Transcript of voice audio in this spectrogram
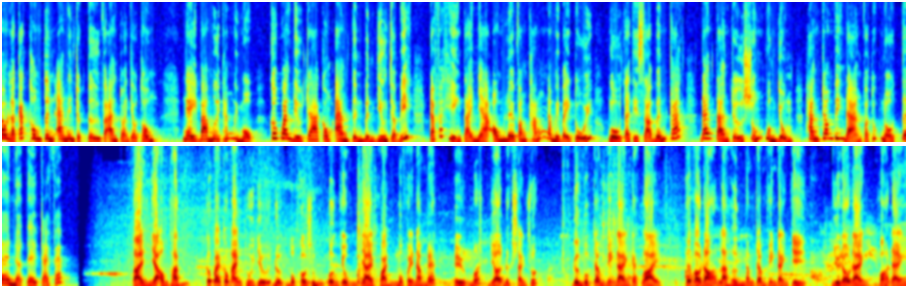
Theo là các thông tin an ninh trật tự và an toàn giao thông. Ngày 30 tháng 11, Cơ quan điều tra Công an tỉnh Bình Dương cho biết đã phát hiện tại nhà ông Lê Văn Thắng, 57 tuổi, ngụ tại thị xã Bến Cát, đang tàn trữ súng quân dụng, hàng trăm viên đạn và thuốc nổ TNT trái phép. Tại nhà ông Thắng, cơ quan công an thu giữ được một khẩu súng quân dụng dài khoảng 1,5 mét hiệu mos do Đức sản xuất, gần 100 viên đạn các loại, thêm vào đó là hơn 500 viên đạn chì, nhiều đầu đạn, vỏ đạn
